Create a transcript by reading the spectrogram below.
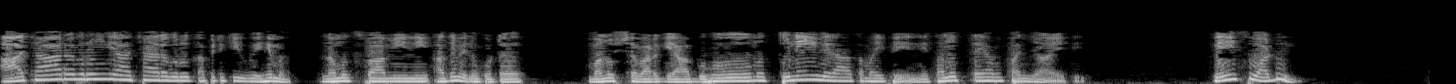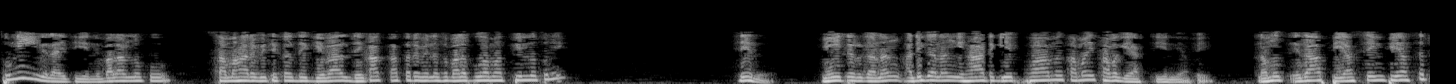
ආචාරවරුන්ගේ ආචාරවරුත් අපිට කිව්වේ එහෙම. නමුත් ස්වාමීනි අද වෙනකොට මනුෂ්‍ය වර්ගයා බොහෝම තුනී වෙලා තමයි පේන්නේ. තනුත්තයම් පඤ්ඤායති. මේසු අඩුයි. තුනී වෙලයි තියෙන්නේ. බලන්නකෝ සමහර විටකදී ගෙවල් දෙකක් අතර වෙනස බලපුවමත් පින්නතුනේ. නේද? මීටර් ගණන් අඩි ගණන් එහාට ගියපුවාම තමයි තව ගයක් තියෙන්නේ අපේ. නමුත් එදා පියස්සෙන් පියස්සට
